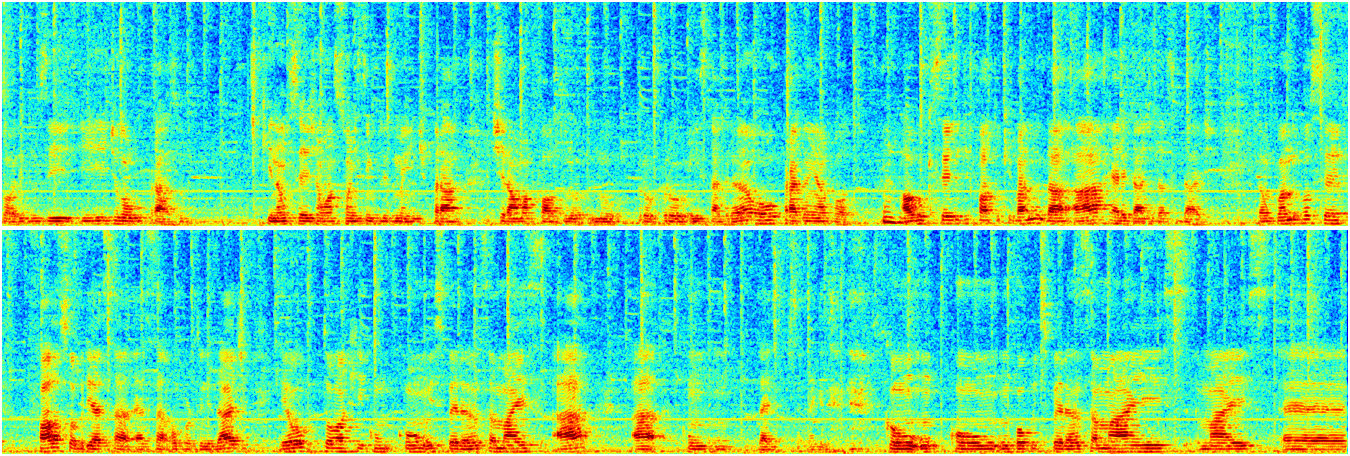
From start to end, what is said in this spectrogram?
sólidos e, e, de longo prazo, que não sejam ações simplesmente para tirar uma foto no, no, pro, pro Instagram ou para ganhar voto. Uhum. Algo que seja de fato que vai mudar a realidade da cidade. Então, quando você fala sobre essa, essa oportunidade, eu estou aqui com, com esperança, mas a, a, com 10% com, um, com um pouco de esperança, mas, mas é,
